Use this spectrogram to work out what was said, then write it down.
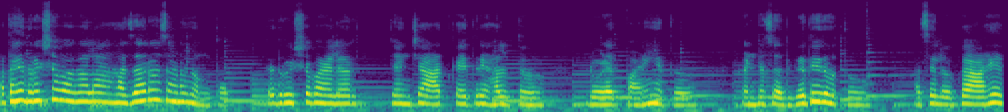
आता हे दृश्य बघायला हजारो जण जमतात. ते दृश्य पाहिल्यावर ज्यांच्या आत काहीतरी हलतं डोळ्यात पाणी येतं कंठ सदगतीत होतो. असे लोक आहेत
